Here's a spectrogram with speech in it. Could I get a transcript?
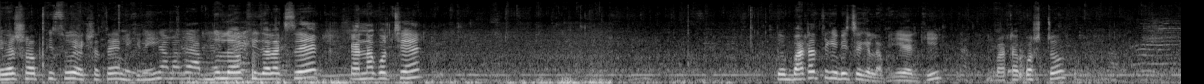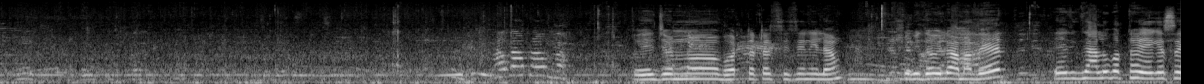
এবার সব কিছু একসাথে মেখে নিই। আমাদের আবদুল্লাহ খিদা লাগছে, কান্না করছে। তো বাটার থেকে বেঁচে গেলাম, এই আর কি। বাটা কষ্ট। তো এই জন্য ভর্তাটা ছেঁচে নিলাম। সুবিধা হইল আমাদের। এদিকে আলু ভর্তা হয়ে গেছে,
